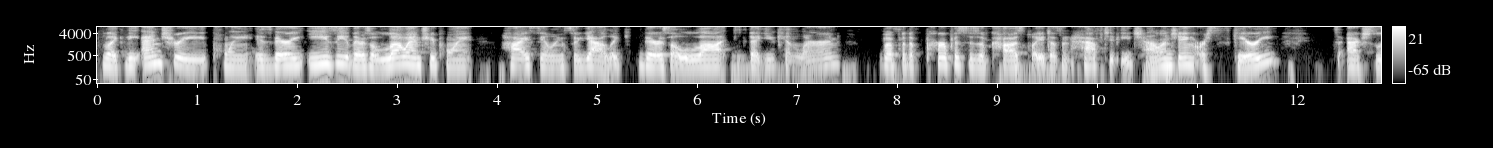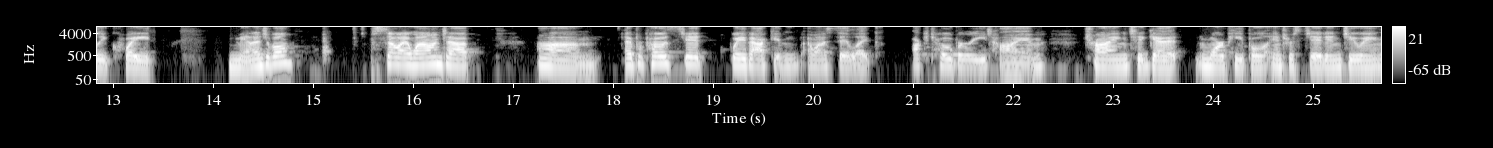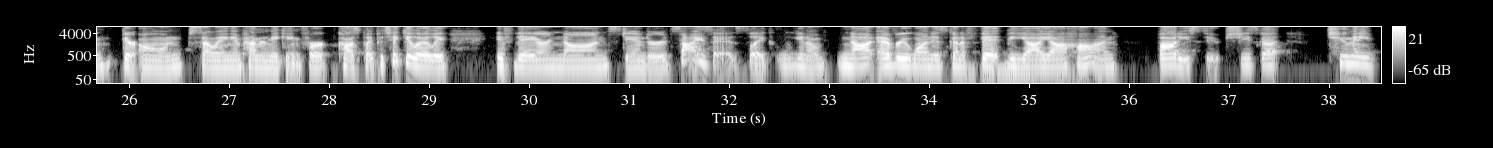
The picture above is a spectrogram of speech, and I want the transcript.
like the entry point is very easy. There's a low entry point, high ceiling. So yeah, like there's a lot that you can learn, but for the purposes of cosplay, it doesn't have to be challenging or scary. It's actually quite manageable. So I wound up um I proposed it way back in I want to say like Octobery time trying to get more people interested in doing their own sewing and pattern making for cosplay, particularly if they are non-standard sizes. Like, you know, not everyone is going to fit the Yaya Han bodysuit. She's got too many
